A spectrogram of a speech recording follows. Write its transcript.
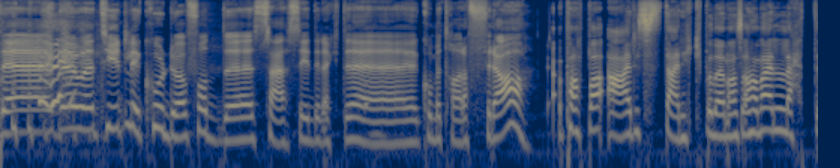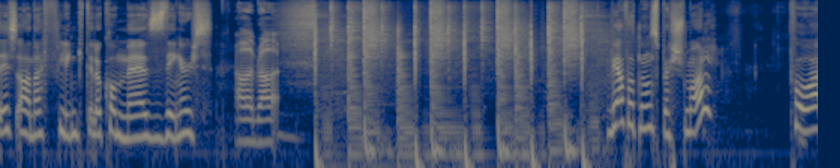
Det, det er jo tydelig hvor du har fått uh, sassy direkte eh, kommentarer fra. Pappa er sterk på den, altså. Han er lættis, og han er flink til å komme med zingers. Ja, det er bra, det. Vi har fått noen spørsmål på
